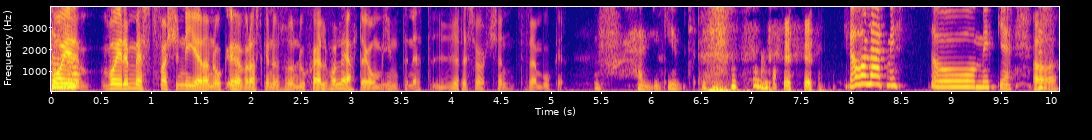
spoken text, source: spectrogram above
vad, är, vad är det mest fascinerande och överraskande som du själv har lärt dig om internet i researchen till den boken? Uff, herregud. jag har lärt mig så mycket. Ja.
